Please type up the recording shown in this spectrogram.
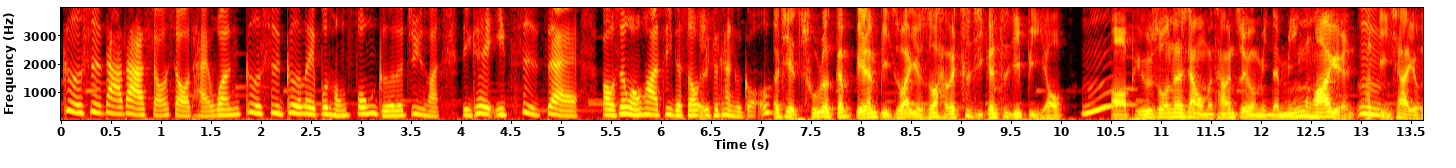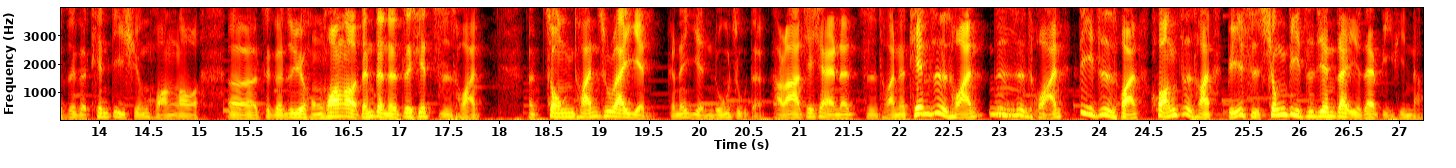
各式大大小小台湾各式各类不同风格的剧团，你可以一次在保生文化季的时候一次看个够。而且除了跟别人比之外，有时候还会自己跟自己比哦。嗯哦，比如说呢，像我们台湾最有名的明华园，它底下有这个天地玄黄哦，呃，这个日月洪荒哦等等的这些子团。呃总团出来演，可能演炉主的。好啦，接下来呢，子团呢，天字团、日字团、地字团、黄字团，彼此兄弟之间在也在比拼呢、啊。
